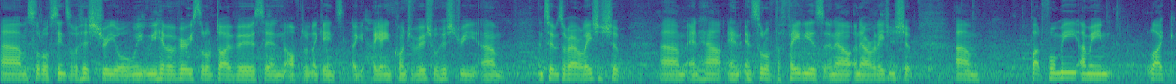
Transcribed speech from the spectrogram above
um, sort of sense of history, or we, we have a very sort of diverse and often against again controversial history um, in terms of our relationship um, and how and, and sort of the failures in our in our relationship. Um, but for me, I mean, like.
